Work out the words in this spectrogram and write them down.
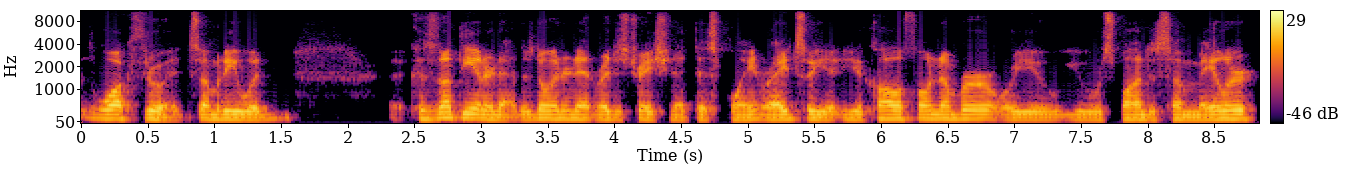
walk through it. Somebody would because it's not the internet. There's no internet registration at this point, right? So you, you call a phone number or you you respond to some mailer,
